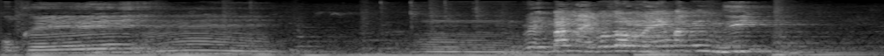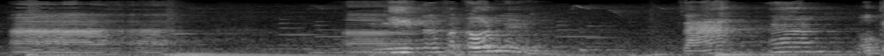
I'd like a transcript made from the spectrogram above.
Ok. Uhm. uhm. vậy bát này có rau này bát này gì à à à. Nhìn nó vẫn ớn này. Dạ. Ha. ok.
